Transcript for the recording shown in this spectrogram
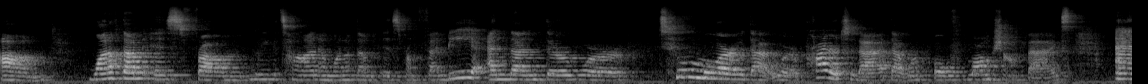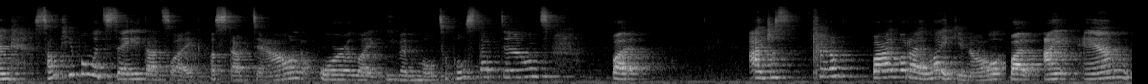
um, one of them is from Louis Vuitton and one of them is from Fendi. And then there were two more that were prior to that that were both Longchamp bags. And some people would say that's like a step down or like even multiple step downs, but I just kind of buy what I like, you know? But I am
